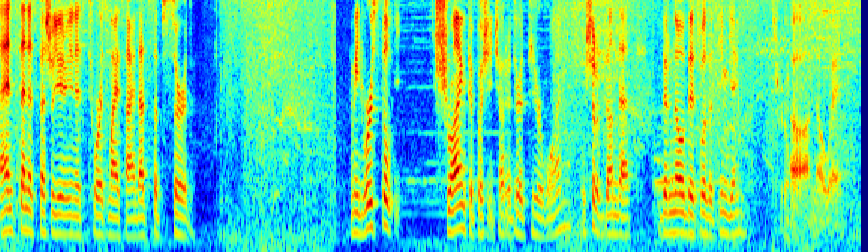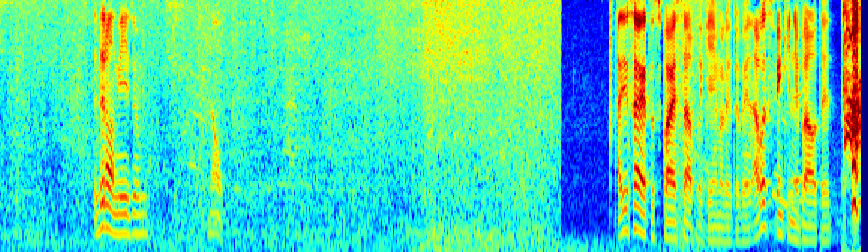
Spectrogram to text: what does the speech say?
and send a special unit towards my side. That's absurd. I mean, we're still trying to push each other. They're tier 1. We should have done that. Didn't know this was a team game. True. Oh, no way. Is it on me, Zoom? No. I decided to spice up the game a little bit. I was thinking about it.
